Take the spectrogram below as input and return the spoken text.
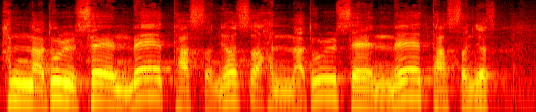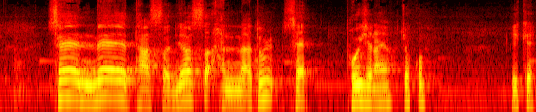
하나 둘 셋 넷 다섯 여섯. 하나 둘 셋 넷 다섯 여섯 셋 넷 다섯 여섯 하나 둘 셋 보이시나요 조금 이렇게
